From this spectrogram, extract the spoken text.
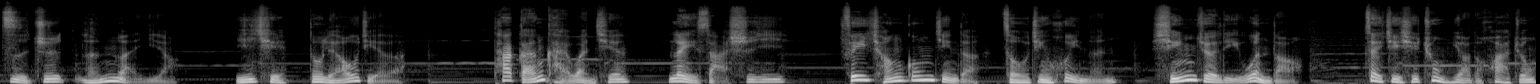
自知冷暖一样，一切都了解了。他感慨万千，泪洒湿衣，非常恭敬地走进慧能，行着礼问道：“在这些重要的话中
